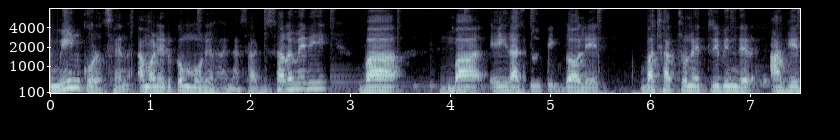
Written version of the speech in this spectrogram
মেইন করেছেন আমার এরকম মনে হয় না। সার্জি আলমেরই বা বা এই রাজনৈতিক দলের বা ছাত্র নেতৃবৃন্দের আগের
